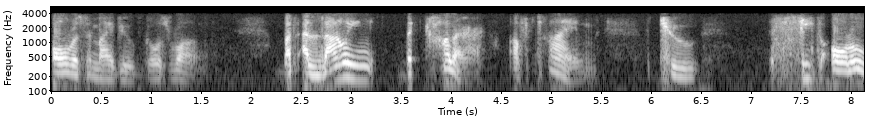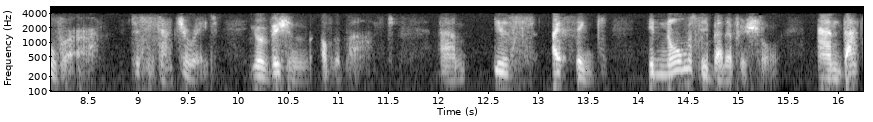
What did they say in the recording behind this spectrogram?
always, in my view, goes wrong. But allowing the color of time to seep all over, to saturate your vision of the past, um, is, I think, enormously beneficial. And that's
